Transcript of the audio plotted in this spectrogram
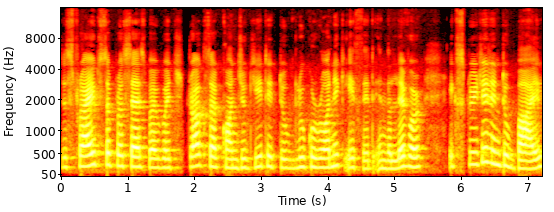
describes the process by which drugs are conjugated to glucuronic acid in the liver, excreted into bile,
